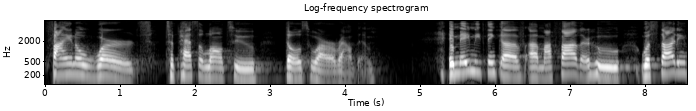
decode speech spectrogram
final words to pass along to those who are around them. It made me think of uh, my father who was starting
